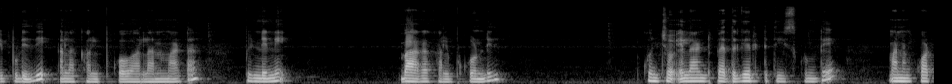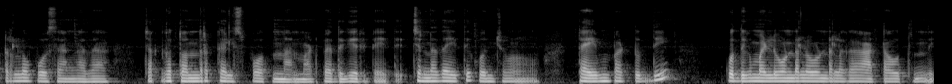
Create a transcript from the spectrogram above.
ఇప్పుడు ఇది అలా కలుపుకోవాలన్నమాట. పిండిని బాగా కలుపుకోండి. కొంచెం ఇలాంటి పెద్ద గరిటె తీసుకుంటే మనం కొట్టర్లో పోసాం కదా చక్కగా తొందరగా కలిసిపోతుంది అనమాట పెద్ద గరిటె అయితే. చిన్నదైతే కొంచెం టైం పట్టుద్ది కొద్దిగా మళ్ళీ ఉండలు ఉండలుగా అట్ట అవుతుంది.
